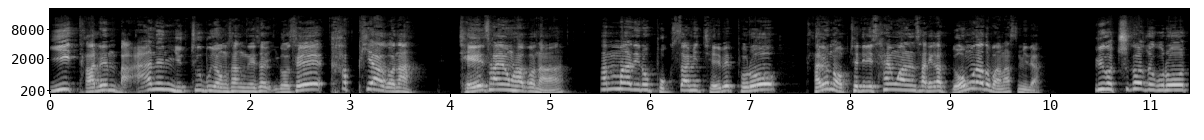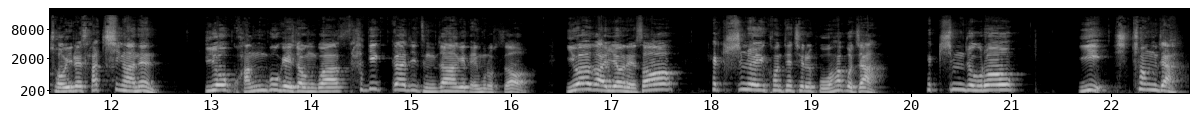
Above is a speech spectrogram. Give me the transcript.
이 다른 많은 유튜브 영상에서 이것을 카피하거나 재사용하거나 한마디로 복사 및 재배포로 다른 업체들이 사용하는 사례가 너무나도 많았습니다. 그리고 추가적으로 저희를 사칭하는 주요 광고 계정과 사기까지 등장하게 됨으로써 이와 관련해서 핵심적인 컨텐츠를 보호하고자 핵심적으로 이 시청자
